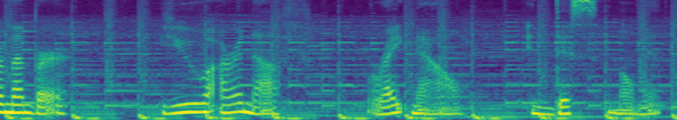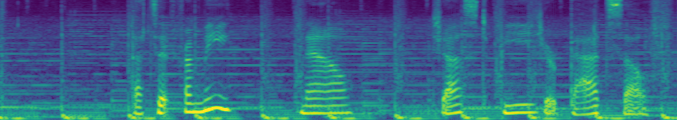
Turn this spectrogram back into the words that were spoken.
Remember, you are enough right now in this moment. That's it from me. Now, just be your bad self.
